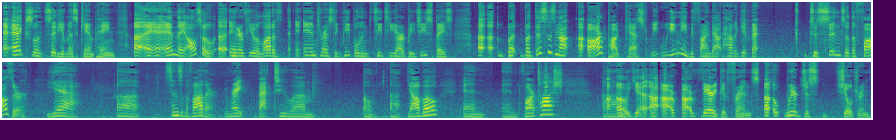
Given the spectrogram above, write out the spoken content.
excellent City of Mist campaign, uh, and they also uh, interview a lot of interesting people in the TTRPG space. Uh, uh, but but this is not uh, our podcast. We we need to find out how to get back to Sins of the Father. Yeah. Uh, Sins of the Father. Right. Back to um, oh, uh, Yabo and and Vartosh. Uh, oh yeah, uh, our, our very good friends. Uh, uh, we're just children.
